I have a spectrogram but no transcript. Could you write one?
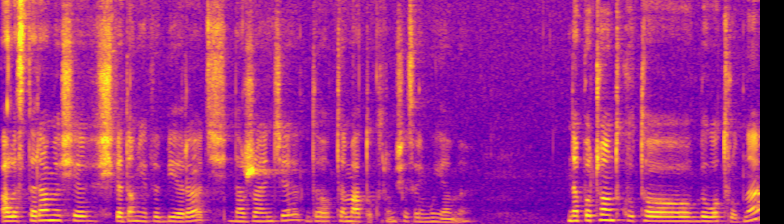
ale staramy się świadomie wybierać narzędzie do tematu, którym się zajmujemy. Na początku to było trudne,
